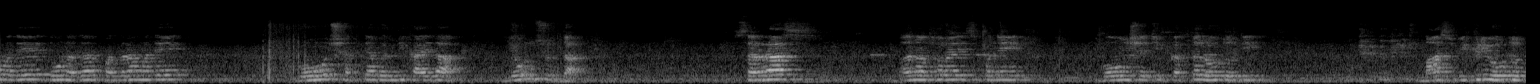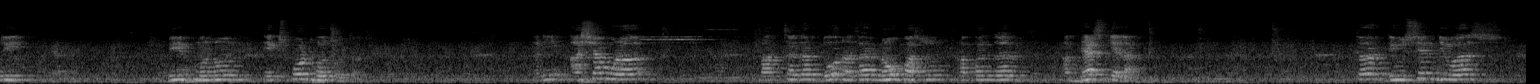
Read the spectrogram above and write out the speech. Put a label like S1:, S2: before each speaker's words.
S1: महाराष्ट्रामध्ये दोन हजार पंधरामध्ये गोवंश हत्याबंदी कायदा येऊन सुद्धा सर्रास अनऑथोराईजपणे गोवंशाची कत्तल होत होती मांस विक्री होत होती बीफ म्हणून एक्सपोर्ट होत होतं. आणि अशामुळं मागचा जर दोन हजार नऊपासून आपण जर अभ्यास केला तर दिवसेंदिवस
